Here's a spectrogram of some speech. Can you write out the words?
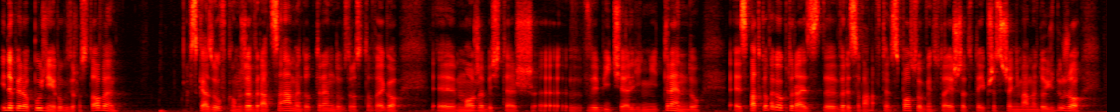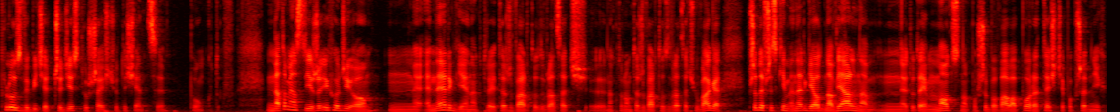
i dopiero później ruch wzrostowy wskazówką, że wracamy do trendu wzrostowego, y, może być też y, wybicie linii trendu y, spadkowego, która jest wyrysowana w ten sposób, więc tutaj jeszcze tej przestrzeni mamy dość dużo, plus wybicie 36 tysięcy punktów. Natomiast jeżeli chodzi o mm, energię, na której też warto zwracać, na którą też warto zwracać uwagę, przede wszystkim energia odnawialna mm, tutaj mocno poszybowała po reteście poprzednich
